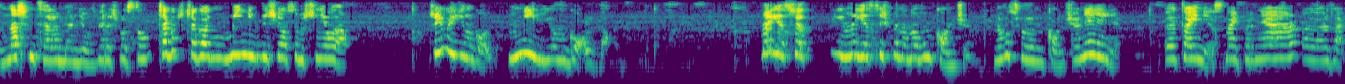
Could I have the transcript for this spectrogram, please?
naszym celem będzie uzbierać po prostu czegoś, czego mi nigdy się osobiście nie udało. Czyli milion golda. Milion golda. No i jeszcze i my jesteśmy na nowym koncie. Nowo stworzonym koncie. Nie, nie, nie. E, Tutaj nie, snajper nie. Tak.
